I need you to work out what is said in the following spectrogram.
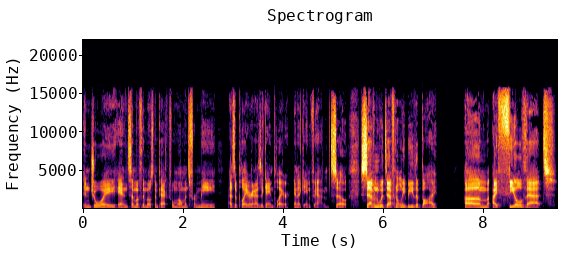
enjoy, and some of the most impactful moments for me as a player and as a game player and a game fan. So Seven would definitely be the buy. Um, I feel that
